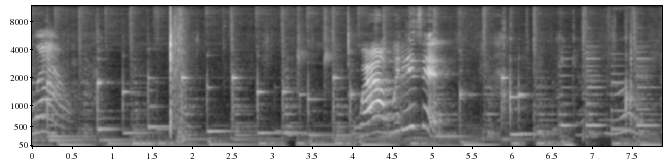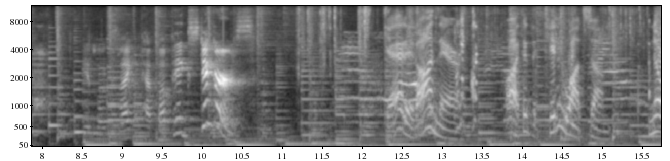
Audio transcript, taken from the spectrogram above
Wow. Wow, what is it? It looks like Peppa Pig stickers. Get it on there. Oh, I think the kitty wants some. No,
